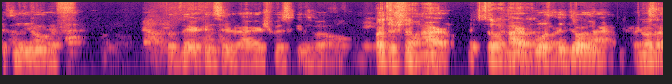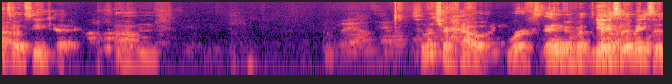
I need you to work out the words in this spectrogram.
is in the north, but they're considered Irish whiskey as well. But they're still in Ireland. They're still in Ireland. Well, right? it's Northern Ireland, right? Northern so, so it's UK. Um, so I'm not sure how it works. Anyway, but Yeah. basically, basically,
